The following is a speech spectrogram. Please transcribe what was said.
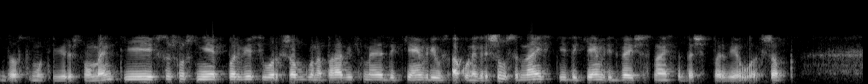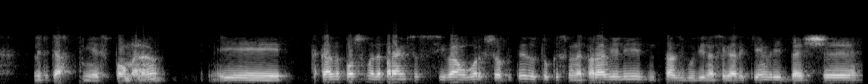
доста мотивиращ момент и всъщност ние първия си workshop го направихме декември, ако не греша, 18 декември 2016 беше първия workshop. Нали така, ми е спомена. И така започнахме да правим с Иван workshopите. До тук сме направили тази година, сега декември, беше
